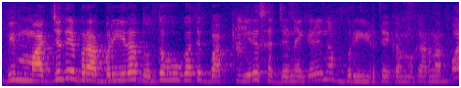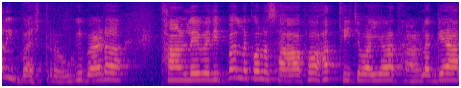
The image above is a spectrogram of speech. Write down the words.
ਵੀ ਮੱਝ ਦੇ ਬਰਾਬਰ ਹੀ ਇਹਦਾ ਦੁੱਧ ਹੋਊਗਾ ਤੇ ਬਾਕੀ ਇਹਦੇ ਸੱਜਣ ਨੇ ਕਿਹੜੇ ਨਾ ਬਰੀਡ ਤੇ ਕੰਮ ਕਰਨਾ ਬਾਹਲੀ ਬੈਸਟ ਰਹੂਗੀ ਬੈੜਾ ਥਣ ਲੇਵੇ ਦੀ ਬਿਲਕੁਲ ਸਾਫ਼ ਹੱਥੀ ਚਵਾਈ ਵਾਲਾ ਥਣ ਲੱਗਿਆ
